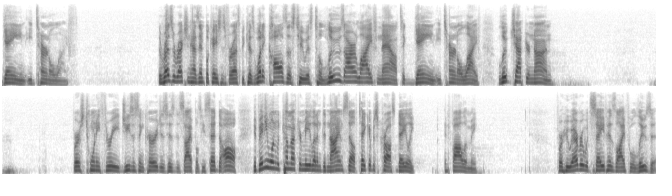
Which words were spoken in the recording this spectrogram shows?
gain eternal life. The resurrection has implications for us because what it calls us to is to lose our life now to gain eternal life. Luke chapter 9, verse 23, Jesus encourages his disciples. He said to all, If anyone would come after me, let him deny himself, take up his cross daily, and follow me. For whoever would save his life will lose it,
